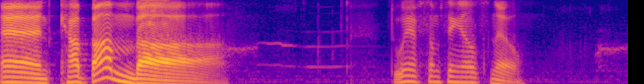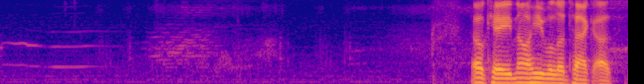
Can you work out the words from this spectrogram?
And Kabamba! Do we have something else? No. Okay, now he will attack us.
